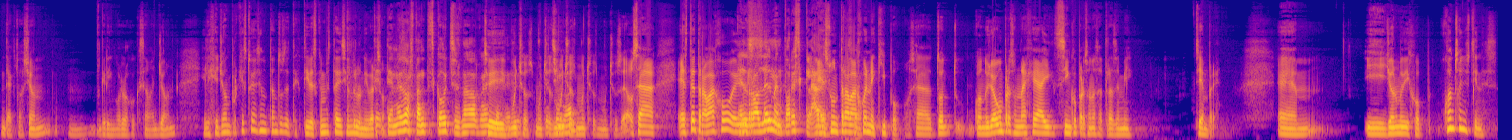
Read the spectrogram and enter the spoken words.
de actuación, un gringo loco que se llama John, y le dije, John, ¿por qué estoy haciendo tantos detectives? ¿Qué me está diciendo el universo? Tienes bastantes coaches, ¿no? Sí, muchos, muchos, muchos, muchos, muchos. O sea, este trabajo es... El rol del mentor es clave. Es un trabajo en equipo. O sea, cuando yo hago un personaje hay cinco personas atrás de mí. Siempre. Em, y John me dijo, ¿cuántos años tienes?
